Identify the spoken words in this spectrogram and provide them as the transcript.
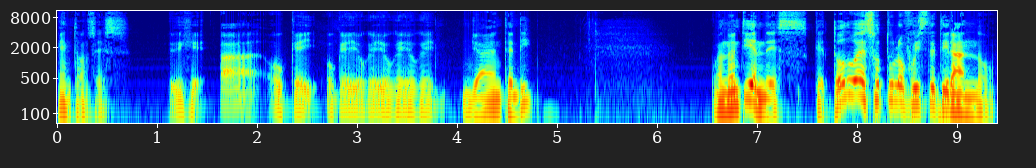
Entonces, dije, ah, ok, ok, ok, ok, ok, ya entendí. Cuando entiendes que todo eso tú lo fuiste tirando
